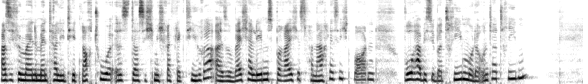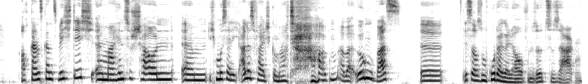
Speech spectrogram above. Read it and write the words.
was ich für meine Mentalität noch tue, ist, dass ich mich reflektiere. Also welcher Lebensbereich ist vernachlässigt worden? Wo habe ich es übertrieben oder untertrieben? Auch ganz, ganz wichtig, äh, mal hinzuschauen. Ähm, ich muss ja nicht alles falsch gemacht haben, aber irgendwas äh, ist aus dem Ruder gelaufen sozusagen.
